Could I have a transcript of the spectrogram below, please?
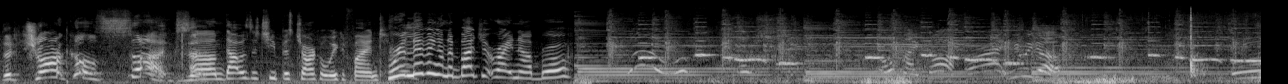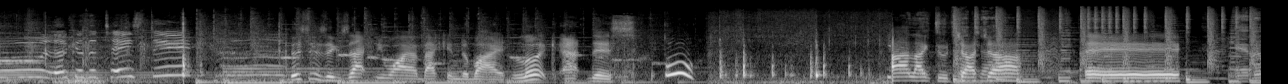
The charcoal sucks. Um, that was the cheapest charcoal we could find. We're living on a budget right now, bro. Alright, here we go. Ooh, look at the tasty. this is exactly why I'm back in Dubai. Look at this. Ooh. I like to cha-cha. Hey. in a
